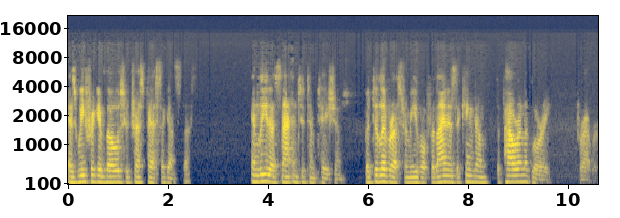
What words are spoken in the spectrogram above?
as we forgive those who trespass against us. And lead us not into temptation but deliver us from evil. For thine is the kingdom, the power, and the glory forever.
